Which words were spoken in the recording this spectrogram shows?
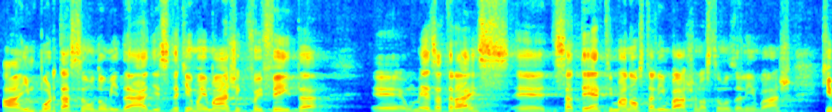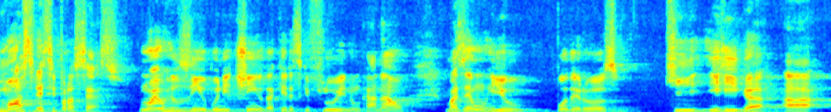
a importação da umidade. Essa daqui é uma imagem que foi feita é, um mês atrás, é, de satélite, Manaus está ali embaixo, nós estamos ali embaixo, que mostra esse processo. Não é um riozinho bonitinho, daqueles que flui num canal, mas é um rio poderoso que irriga a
